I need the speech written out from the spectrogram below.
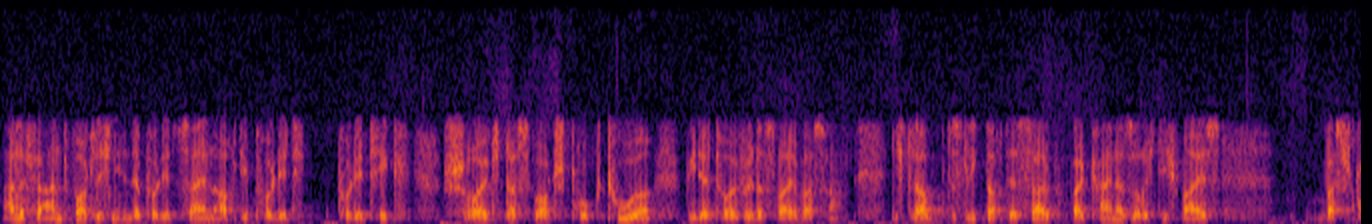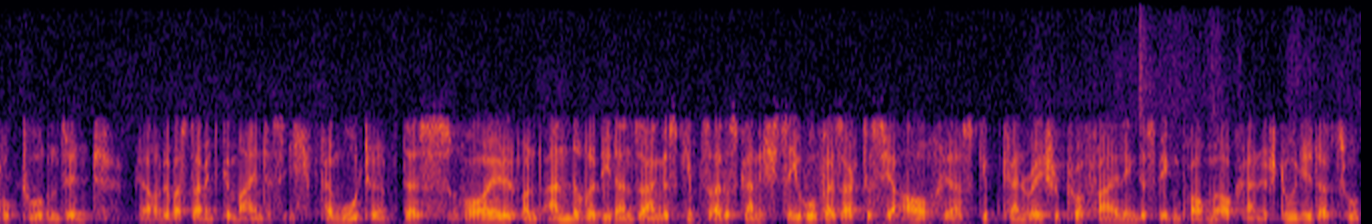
alle Verantwortlichen in der Polizei und auch die Politik, Politik scheut das Wort Struktur wie der Teufel das Weihwasser. Ich glaube, das liegt auch deshalb, weil keiner so richtig weiß, was Strukturen sind ja, oder was damit gemeint ist. Ich vermute, dass Reul und andere, die dann sagen, es gibt es alles gar nicht, Seehofer sagt es ja auch, ja, es gibt kein Racial Profiling, deswegen brauchen wir auch keine Studie dazu.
